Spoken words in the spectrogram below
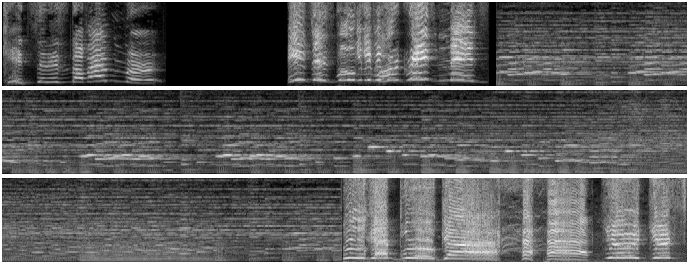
Kids, it is November! It's a spooky before Christmas! Booga booga! you just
